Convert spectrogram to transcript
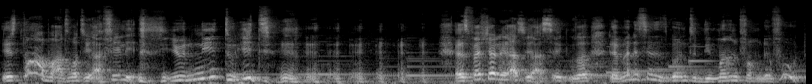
it's not about what you are feeling. you need to eat, especially as you are sick, because the medicine is going to demand from the food.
